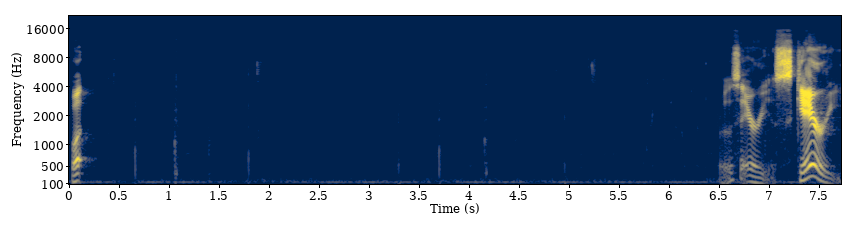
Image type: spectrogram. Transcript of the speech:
What? Bro, this area is scary.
